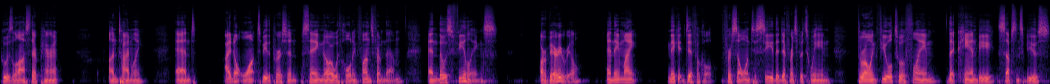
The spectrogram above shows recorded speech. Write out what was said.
who has lost their parent untimely, and I don't want to be the person saying no or withholding funds from them. And those feelings are very real, and they might make it difficult for someone to see the difference between throwing fuel to a flame that can be substance abuse,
